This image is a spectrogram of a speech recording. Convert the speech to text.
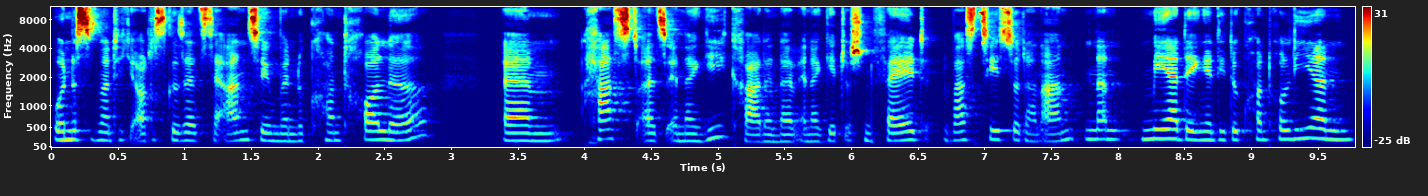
Und es ist natürlich auch das Gesetz der Anziehung, wenn du Kontrolle ähm, hast als Energie, gerade in deinem energetischen Feld, was ziehst du dann an? Und dann mehr Dinge, die du kontrollieren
